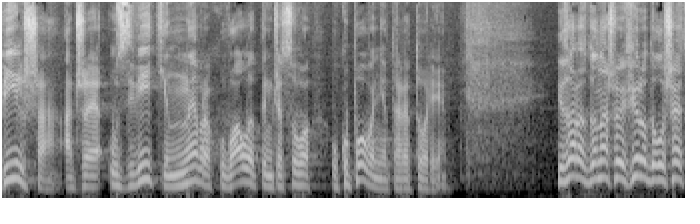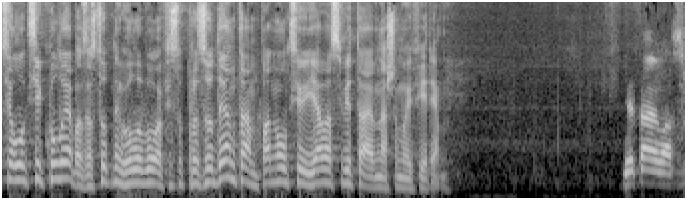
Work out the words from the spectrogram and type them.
більша, адже у звіті не врахували тимчасово окуповані території. І зараз до нашого ефіру долучається Олексій Кулеба, заступник голови офісу президента. Пане Олексію, я вас вітаю в нашому ефірі. Вітаю вас.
